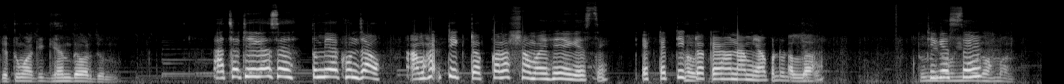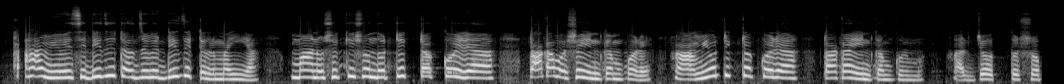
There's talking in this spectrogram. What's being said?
যে তোমাকে জ্ঞান দেওয়ার জন্য। আচ্ছা ঠিক আছে তুমি এখন যাও। আমার টিকটক করার সময় হয়ে গেছে। একটা টিকটক এখন আমি আপলোড আল্লাহ ঠিক আছে। আমি হয়েছি ডিজিটাল যুগে ডিজিটাল মাইয়া। মানুষে কি সুন্দর টিকটক কইরা টাকা পয়সা ইনকাম করে। আমিও টিকটক কইরা টাকা ইনকাম করব। আর যত সব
